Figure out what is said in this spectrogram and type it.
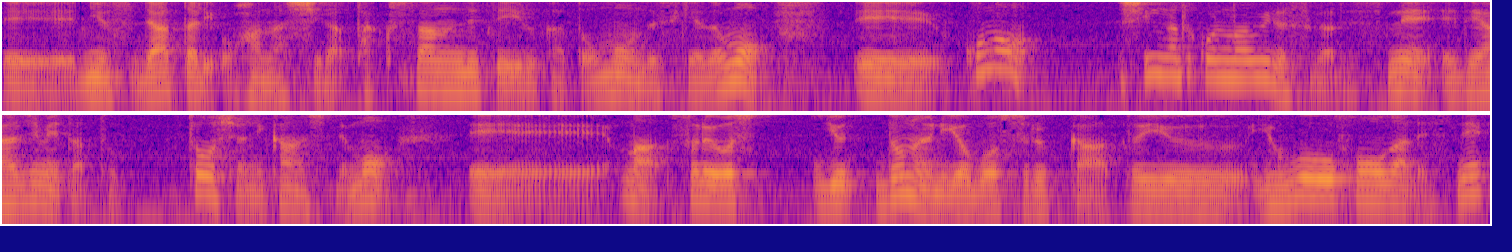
えニュースであったりお話がたくさん出ているかと思うんですけれども、えーこの新型コロナウイルスがですね出始めたと当初に関しても、えーまあ、それをどのように予防するかという予防法がですね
